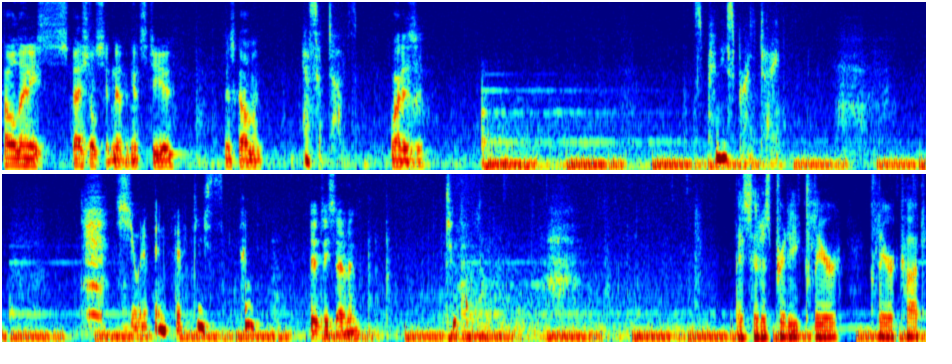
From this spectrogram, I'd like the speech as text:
hold any special significance to you, Ms. Goldman? Yes, it does. What is it? It's Penny's birthday. She would have been 57 57? today. They said it's pretty clear, clear cut.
